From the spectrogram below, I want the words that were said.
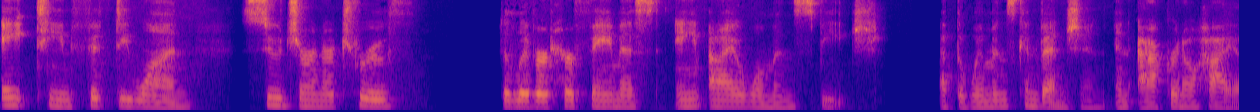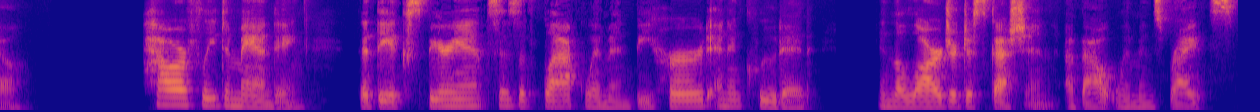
1851, Sojourner Truth delivered her famous Ain't I a Woman speech at the Women's Convention in Akron, Ohio, powerfully demanding that the experiences of Black women be heard and included in the larger discussion about women's rights.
